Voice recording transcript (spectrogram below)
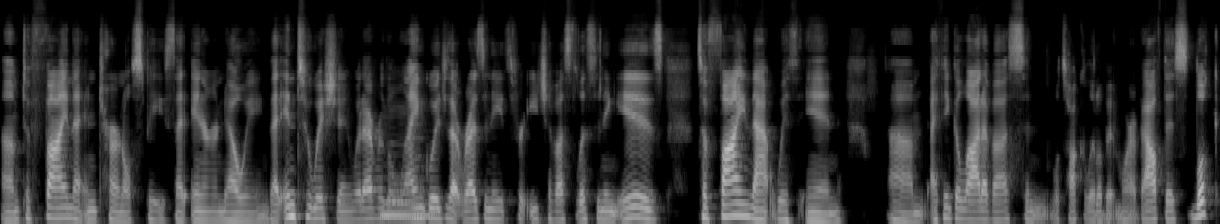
um, to find that internal space, that inner knowing, that intuition, whatever the mm. language that resonates for each of us listening is, to find that within. Um, I think a lot of us, and we'll talk a little bit more about this, look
